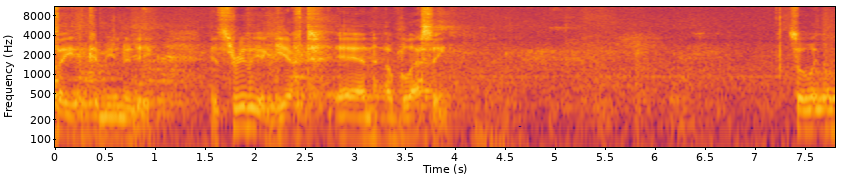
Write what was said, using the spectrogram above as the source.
faith community. It's really a gift and a blessing. So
